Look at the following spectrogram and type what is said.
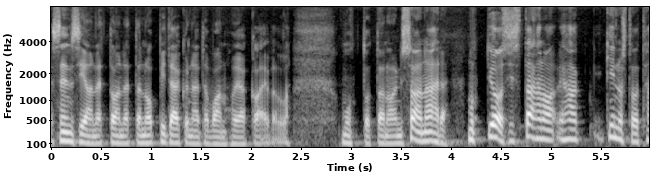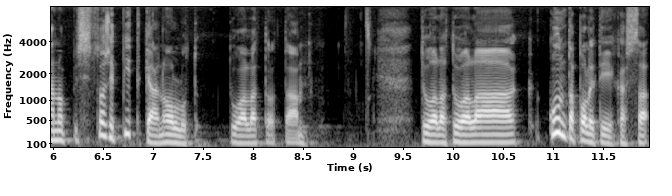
sen sijaan, että on, että no pitääkö näitä vanhoja kaivella. Mutta tota noin, niin saa nähdä. Mutta joo, siis tämähän on ihan kiinnostavaa, että hän on siis tosi pitkään ollut tuolla tota, tuolla, tuolla kuntapolitiikassa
